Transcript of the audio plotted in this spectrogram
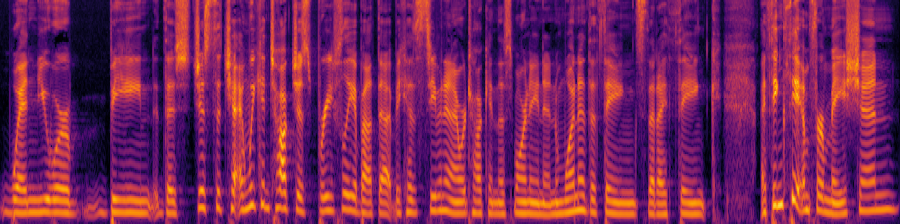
when you were being this, just the chat, and we can talk just briefly about that because Steven and I were talking this morning. And one of the things that I think, I think the information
